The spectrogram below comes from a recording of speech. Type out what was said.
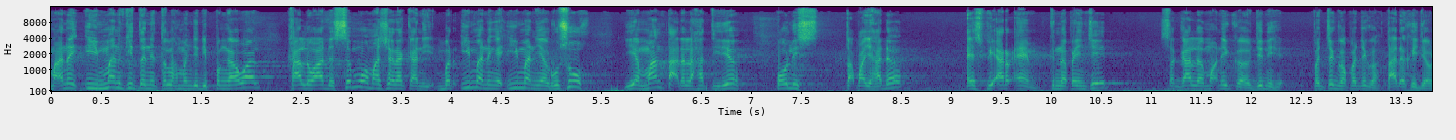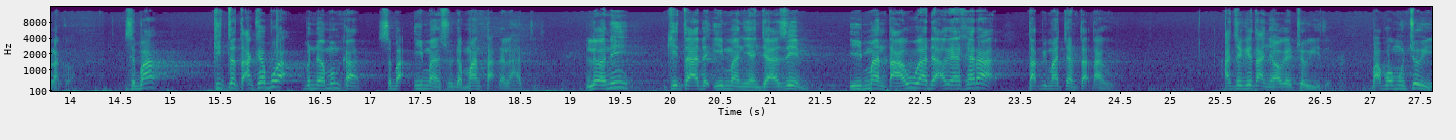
Makna iman kita ni telah menjadi pengawal. Kalau ada semua masyarakat ni beriman dengan iman yang rusuh yang mantap dalam hati dia polis tak payah ada SPRM kena pencet segala maknika jenis pencegah-pencegah tak ada kerja berlaku sebab kita tak akan buat benda mungkar sebab iman sudah mantap dalam hati. Lah ni kita ada iman yang jazim. Iman tahu ada hari akhirat tapi macam tak tahu. Aja kita tanya orang curi tu apa mu curi?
